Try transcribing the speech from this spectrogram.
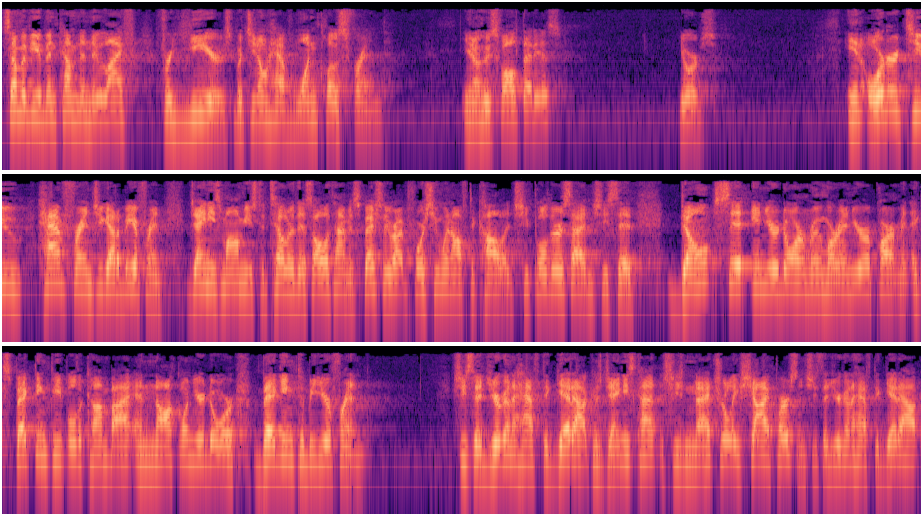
Some of you have been coming to New Life for years, but you don't have one close friend. You know whose fault that is? Yours. In order to have friends, you got to be a friend. Janie's mom used to tell her this all the time, especially right before she went off to college. She pulled her aside and she said, Don't sit in your dorm room or in your apartment expecting people to come by and knock on your door begging to be your friend. She said, you're going to have to get out because Janie's kind, she's a naturally shy person. She said, you're going to have to get out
